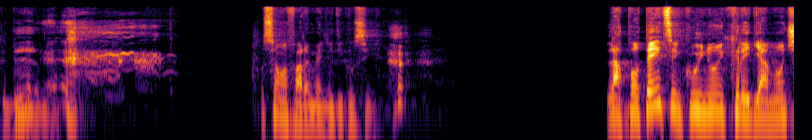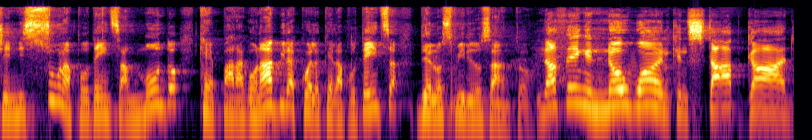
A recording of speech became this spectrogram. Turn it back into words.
better than that. Possiamo fare meglio di così. La potenza in cui noi crediamo, non c'è nessuna potenza al mondo che è paragonabile a quella che è la potenza dello Spirito Santo. nothing and no one can stop God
